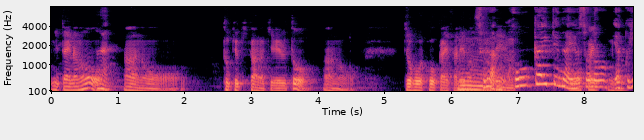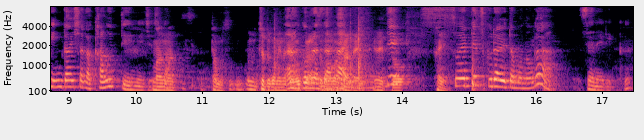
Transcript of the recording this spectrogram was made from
みたいなのを、はいあの、特許期間が切れると、あの、情報が公開されますそれはので、公開っていうのはよ、その薬品会社が買うっていうイメージですか、まあまあ、多分、ちょっとごめんなさい。ごめんなさいわかんないですけど、えっと、はい。そうやって作られたものが、ゼネリック？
